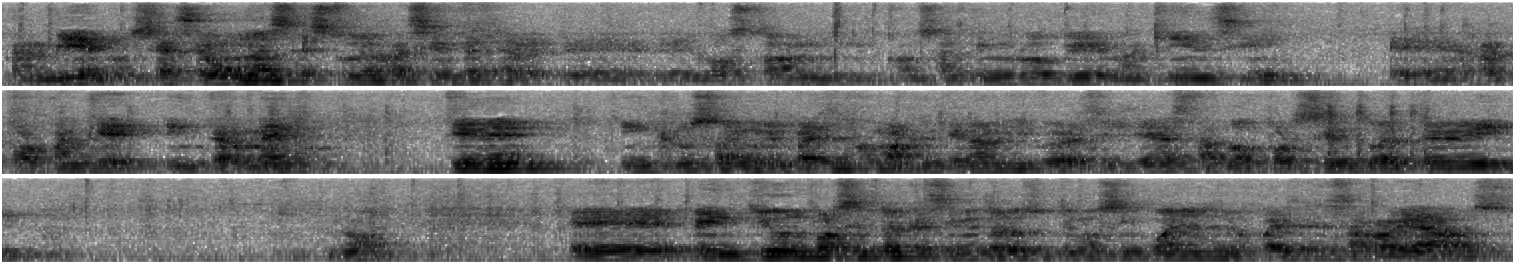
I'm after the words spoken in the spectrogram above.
también. O sea, según los estudios recientes del Boston Consulting Group y de McKinsey, eh, reportan que Internet tiene, incluso en, en, países como Argentina, México y Brasil, llega hasta 2% del PBI, ¿no? Eh, 21% del crecimiento de los últimos 5 años en los países desarrollados,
